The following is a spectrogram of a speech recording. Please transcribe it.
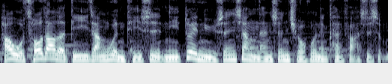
好，我抽到的第一张问题是你对女生向男生求婚的看法是什么？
